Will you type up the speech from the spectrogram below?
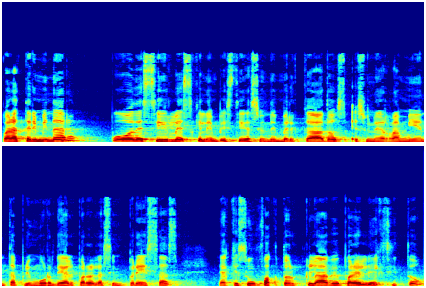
Para terminar, Puedo decirles que la investigación de mercados es una herramienta primordial para las empresas, ya que es un factor clave para el éxito,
